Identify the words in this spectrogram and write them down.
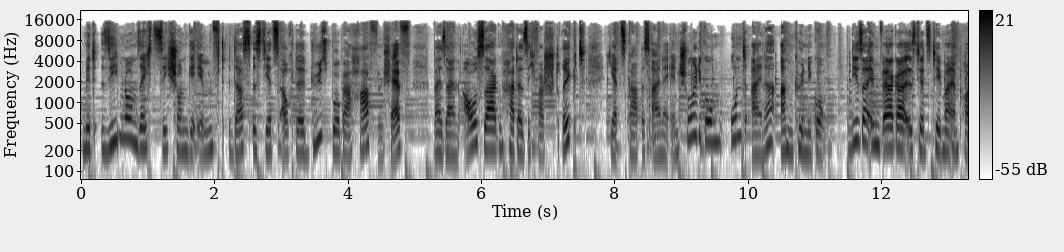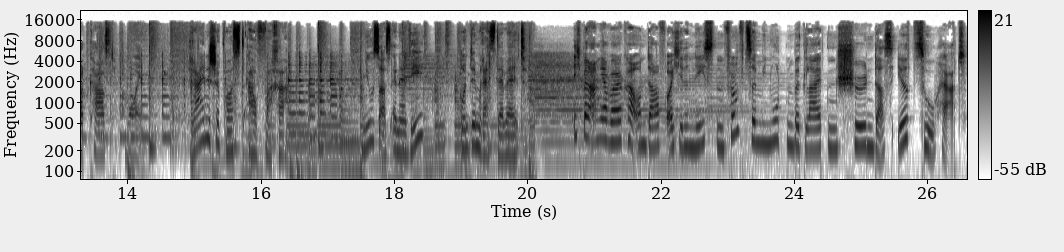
Mit 67 schon geimpft, das ist jetzt auch der Duisburger Hafenchef. Bei seinen Aussagen hat er sich verstrickt. Jetzt gab es eine Entschuldigung und eine Ankündigung. Dieser Impfärger ist jetzt Thema im Podcast. Moin. Rheinische Post Aufwacher. News aus NRW und dem Rest der Welt. Ich bin Anja Wölker und darf euch in den nächsten 15 Minuten begleiten. Schön, dass ihr zuhört.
